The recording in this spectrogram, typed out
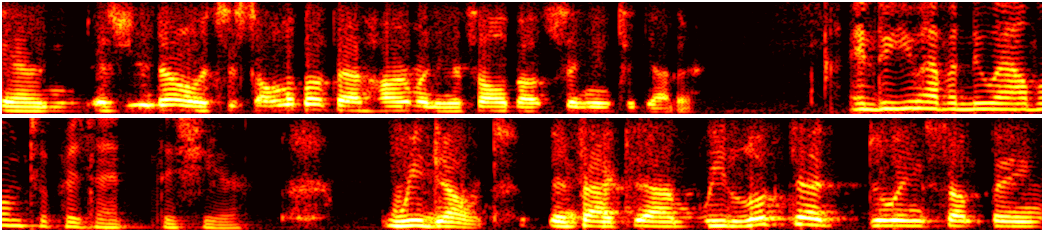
and as you know, it's just all about that harmony. It's all about singing together. and do you have a new album to present this year? We don't. In fact, um, we looked at doing something.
